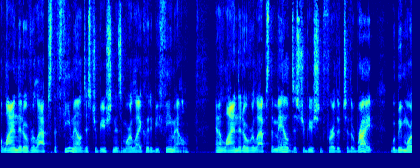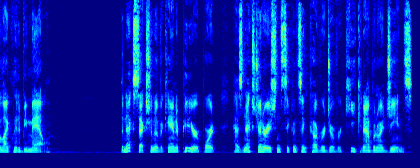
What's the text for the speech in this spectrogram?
A line that overlaps the female distribution is more likely to be female, and a line that overlaps the male distribution further to the right would be more likely to be male. The next section of a Kannapedia report has next generation sequencing coverage over key cannabinoid genes.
